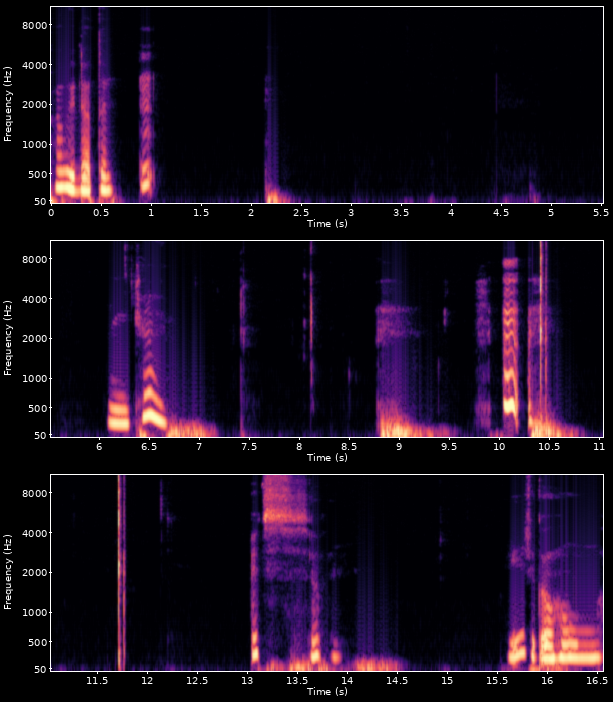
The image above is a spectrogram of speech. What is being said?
Probably nothing. Mm. Okay. It's seven. I need to go home.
